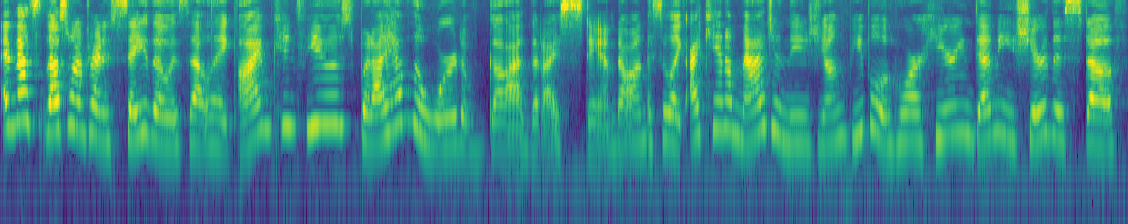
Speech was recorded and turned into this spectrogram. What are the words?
And that's that's what I'm trying to say though is that like I'm confused, but I have the word of God that I stand on. So like I can't imagine these young people who are hearing Demi share this stuff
